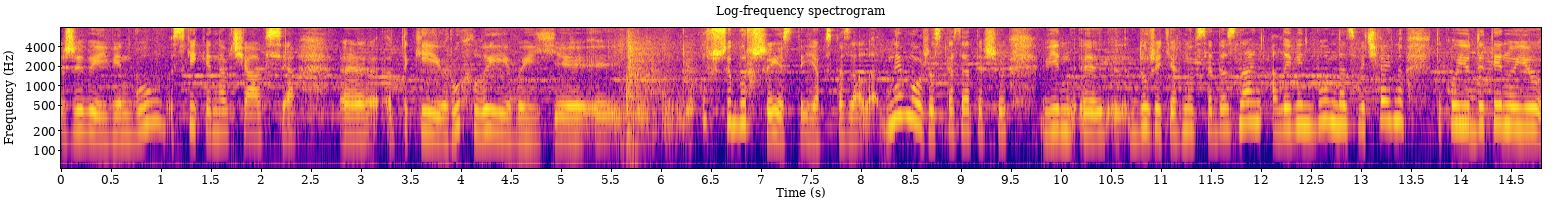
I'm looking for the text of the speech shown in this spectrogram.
Живий він був, скільки навчався, е, такий рухливий, е, е, шибуршистий, я б сказала. Не можу сказати, що він дуже тягнувся до знань, але він був надзвичайно такою дитиною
